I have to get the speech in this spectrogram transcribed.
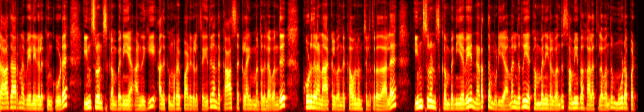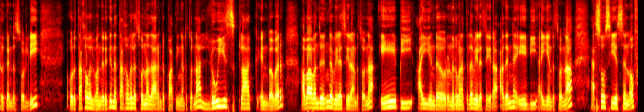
சாதாரண வேலைகளுக்கும் கூட இன்சூரன்ஸ் கம்பெனியை அணுகி அதுக்கு முறைப்பாடுகளை செய்து அந்த காசை கிளைம் பண்ணுறதுல வந்து கூடுதலான ஆட்கள் வந்து கவனம் செலுத்துறதால இன்சூரன்ஸ் கம்பெனியவே நடத்த முடியாமல் நிறைய கம்பெனிகள் வந்து சமீப காலத்தில் வந்து மூடப்பட்டிருக்குன்னு சொல்லி ஒரு தகவல் வந்திருக்கு. இந்த தகவலை சொன்னதாருன்னு பார்த்தீங்கன்னு சொன்னால் லூயிஸ் கிளாக் என்பவர் அவள் வந்து எங்கே வேலை செய்கிறான்னு சொன்னால் ஏபிஐ என்ற ஒரு நிறுவனத்தில் வேலை செய்கிறாள் அது என்ன ஏபிஐ என்று சொன்னால் association of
